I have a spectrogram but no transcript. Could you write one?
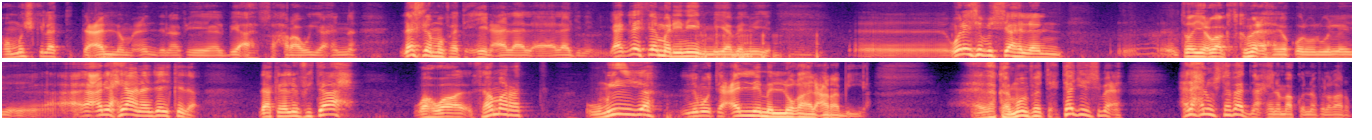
هم مشكلة التعلم عندنا في البيئة الصحراوية إحنا. لسنا منفتحين على الاجنبي يعني لسنا مرنين 100% أه وليس بالسهل أن تضيع وقتك معها يقولون ولا يعني أحيانا زي كذا. لكن الانفتاح وهو ثمرة وميزة لمتعلم اللغة العربية. هذا كان منفتح. تجلس معه. نحن استفدنا حينما كنا في الغرب؟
